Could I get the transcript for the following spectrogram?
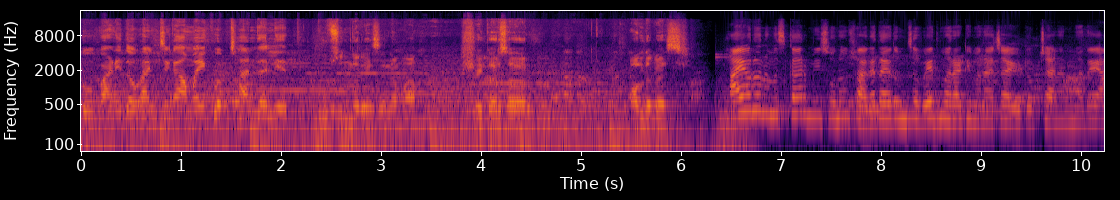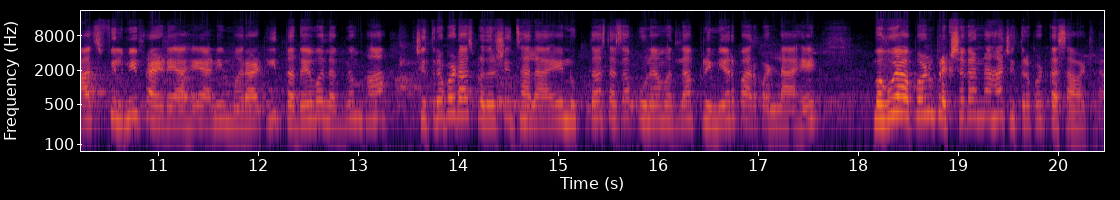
खूप आणि दोघांची कामही खूप छान झाली आहेत. खूप सुंदर आहे cinema Shekhar sir all the best hi hello नमस्कार. मी सोनम स्वागत आहे तुमचं वेद मराठी मनाच्या यूट्यूब चॅनलमध्ये आज फिल्मी फ्रायडे आहे आणि मराठी तदैव लग्नम हा चित्रपट आज प्रदर्शित झाला आहे. नुकताच त्याचा पुण्यामधला प्रीमियर पार पडला आहे. बघूया आपण प्रेक्षकांना हा चित्रपट कसा वाटला.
